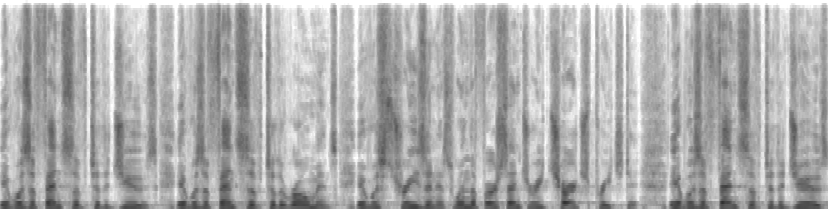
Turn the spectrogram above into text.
it was offensive to the Jews. It was offensive to the Romans. It was treasonous. When the first century church preached it, it was offensive to the Jews.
